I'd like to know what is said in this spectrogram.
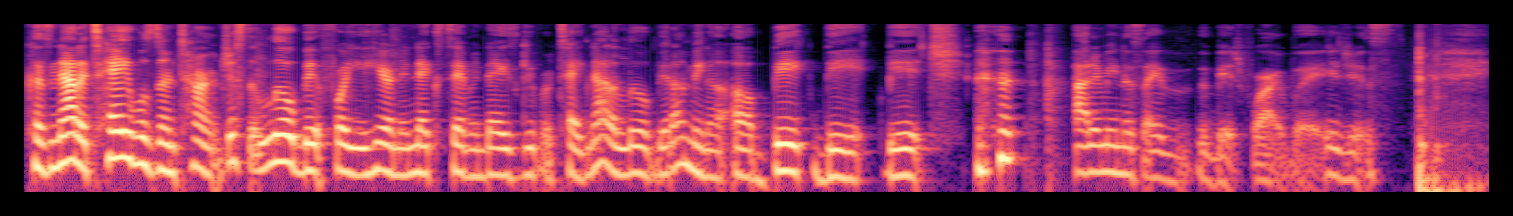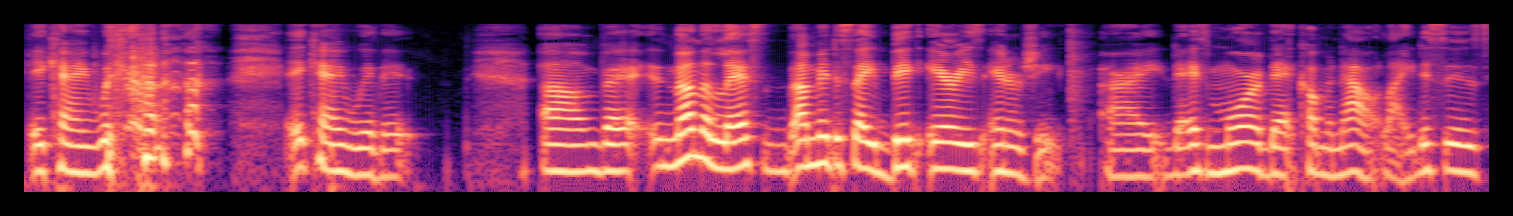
because now the tables done turned just a little bit for you here in the next seven days, give or take. Not a little bit, I mean a, a big bit, bitch. I didn't mean to say the bitch part, but it just it came with it came with it. Um, but nonetheless, I meant to say big Aries energy. All right. There's more of that coming out. Like this is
